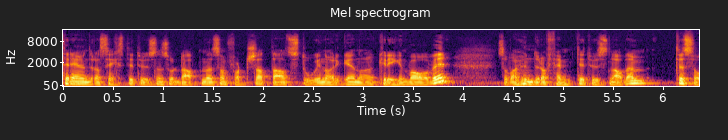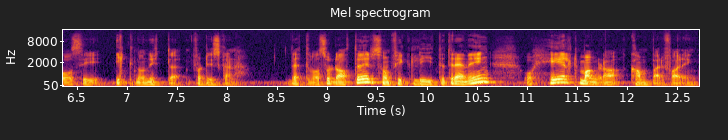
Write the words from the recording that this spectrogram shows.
360 000 soldatene som fortsatt da sto i Norge når krigen var over, så var 150 000 av dem til så å si ikke noe nytte for tyskerne. Dette var soldater som fikk lite trening og helt mangla kamperfaring.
